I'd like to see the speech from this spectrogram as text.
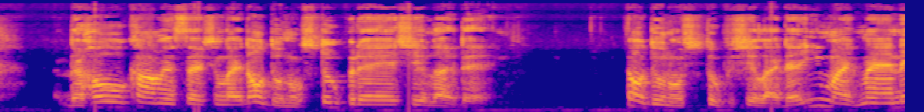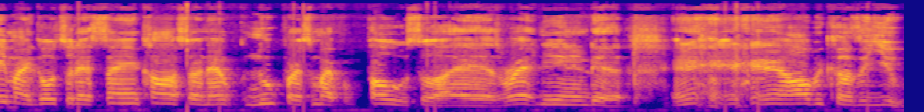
The whole comment section like, don't do no stupid ass shit like that. Don't do no stupid shit like that. You might, man, they might go to that same concert and that new person might propose to her ass right then and there. And, and all because of you.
